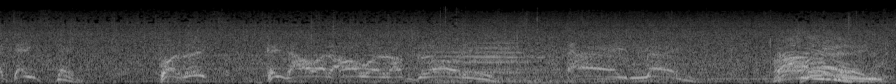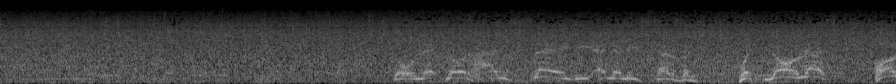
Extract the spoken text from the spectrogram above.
against them. For this is our hour of glory. Amen. Amen. So let your hands slay the enemy's servant with no rest or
